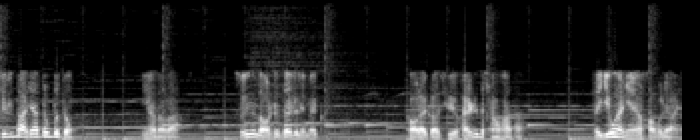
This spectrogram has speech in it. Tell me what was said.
其实大家都不懂，你晓得吧？所以老是在这里面搞来搞去，还是在强化它，他一万年也好不了呀。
